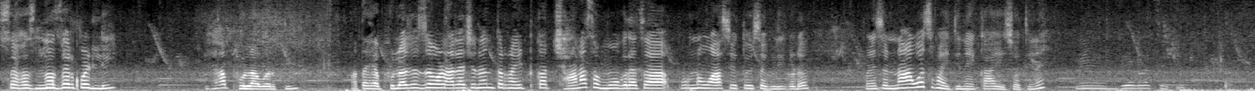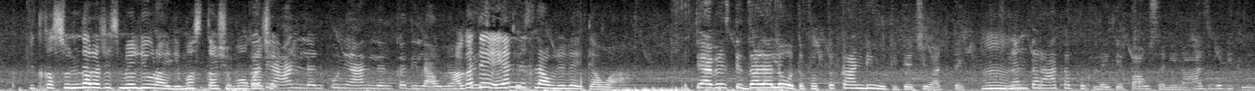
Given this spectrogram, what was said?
सहज नजर पडली ह्या फुलावरती. आता ह्या फुलाच्या जवळ आल्याच्यानंतर ना इतका छान असा मोगऱ्याचा पूर्ण वास येतोय सगळीकडं. पण याचं नावच माहिती नाही काय आहे स्वती नाही? इतका सुंदर अशी स्मेल येऊ राहिली मस्त अशी मोगऱ्याची. आणलं आणि कुणी आणलं आणि कधी लावलं अगं ते यांनीच लावलेलं आहे तेव्हा. त्यावेळेस ते जळालं होतं फक्त कांडी होती त्याची वाटतंय. हम्म. नंतर आता फुटलंय ते पावसाने ना आज बघितलंय.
